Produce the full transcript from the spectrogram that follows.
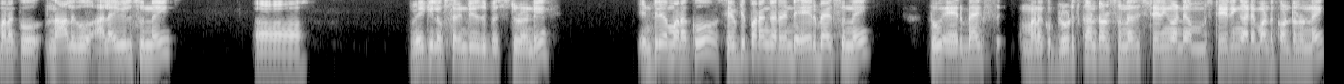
మనకు నాలుగు అలై వీల్స్ ఉన్నాయి. వెహికల్ ఒకసారి ఇంటీరియర్ చూపిస్తే చూడండి. ఇంటీరియర్ మనకు సేఫ్టీ పరంగా రెండు ఎయిర్ బ్యాగ్స్ ఉన్నాయి. టూ ఎయిర్ బ్యాగ్స్ మనకు బ్లూటూత్ కంట్రోల్స్ ఉన్నది స్టీరింగ్ అంటే స్టీరింగ్ ఆటోమేటిక్ కంట్రోల్ ఉన్నాయి.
